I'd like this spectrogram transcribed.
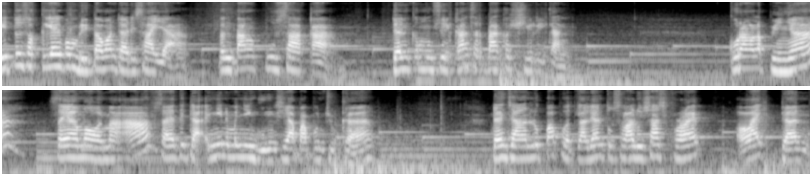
Itu sekian pemberitahuan dari saya tentang pusaka dan kemusyrikan serta kesyirikan. Kurang lebihnya saya mohon maaf Saya tidak ingin menyinggung siapa pun juga. Dan jangan lupa buat kalian untuk selalu subscribe Like dan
